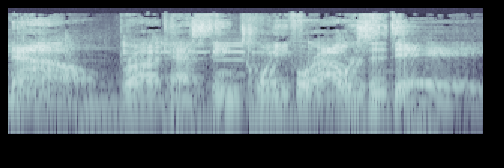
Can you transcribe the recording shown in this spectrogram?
Now, broadcasting 24 hours a day.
